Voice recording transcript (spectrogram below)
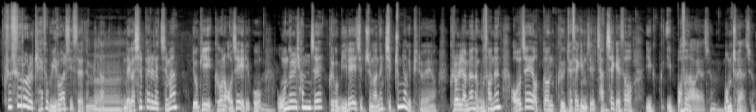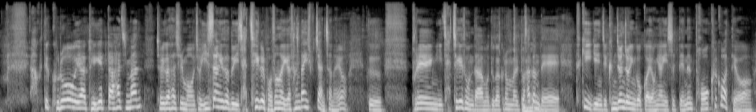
그 스스로를 계속 위로할 수 있어야 됩니다. 음. 내가 실패를 했지만 여기 그건 어제 일이고 음. 오늘 현재 그리고 미래에 집중하는 집중력이 필요해요. 그러려면 우선은 어제의 어떤 그 되새김질 자책에서 이, 이 벗어 나와야죠. 음. 멈춰야죠. 야, 근데 그러야 되겠다 하지만 저희가 사실 뭐 저 일상에서도 이 자책을 벗어나기가 상당히 쉽지 않잖아요. 그 불행이 자책에서 온다 뭐 누가 그런 말도 네. 하던데 특히 이게 이제 금전적인 것과 영향이 있을 때는 더 클 것 같아요.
